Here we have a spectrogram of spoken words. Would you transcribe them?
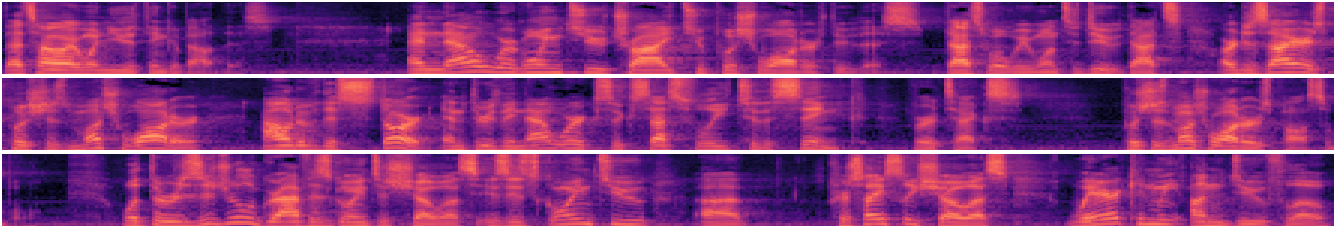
That's how I want you to think about this. And now we're going to try to push water through this. That's what we want to do. That's our desire is push as much water out of this start and through the network successfully to the sink vertex. Push as much water as possible. What the residual graph is going to show us is it's going to uh, precisely show us where can we undo flow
